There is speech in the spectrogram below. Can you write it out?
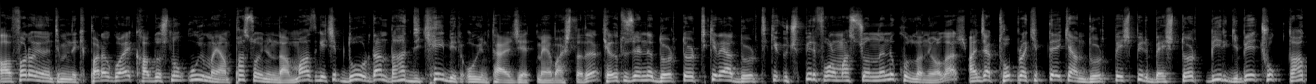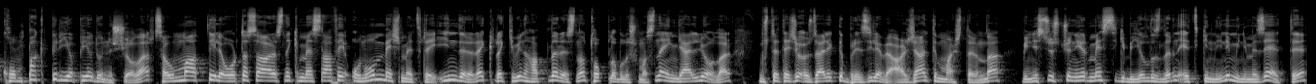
Alfaro yönetimindeki Paraguay kadrosuna uymayan pas oyunundan vazgeçip doğrudan daha dikey bir oyun tercih etmeye başladı. Kağıt üzerinde 4-4-2 veya 4-2-3-1 formasyonlarını kullanıyorlar. Ancak top rakipteyken 4-5-1, 5-4-1 gibi çok daha kompakt bir yapıya dönüşüyorlar. Savunma hattı ile orta saha arasındaki mesafeyi 10-15 metreye indirerek rakibin hatlar arasında topla buluşmasını engelliyorlar. Bu strateji özellikle Brezilya ve Arjantin maçlarında Vinicius Junior, Messi gibi yıldızların etkinliğini minimize etti.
